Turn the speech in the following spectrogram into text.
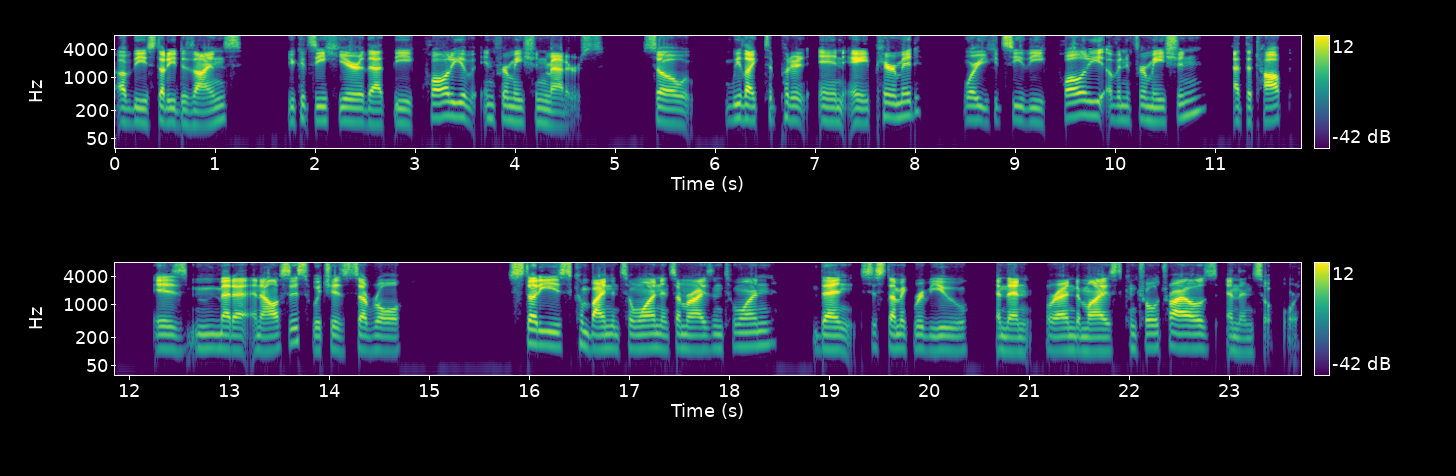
of these study designs, you could see here that the quality of information matters. So we like to put it in a pyramid where you could see the quality of information at the top is meta analysis, which is several studies combined into one and summarized into one, then systemic review, and then randomized control trials, and then so forth.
